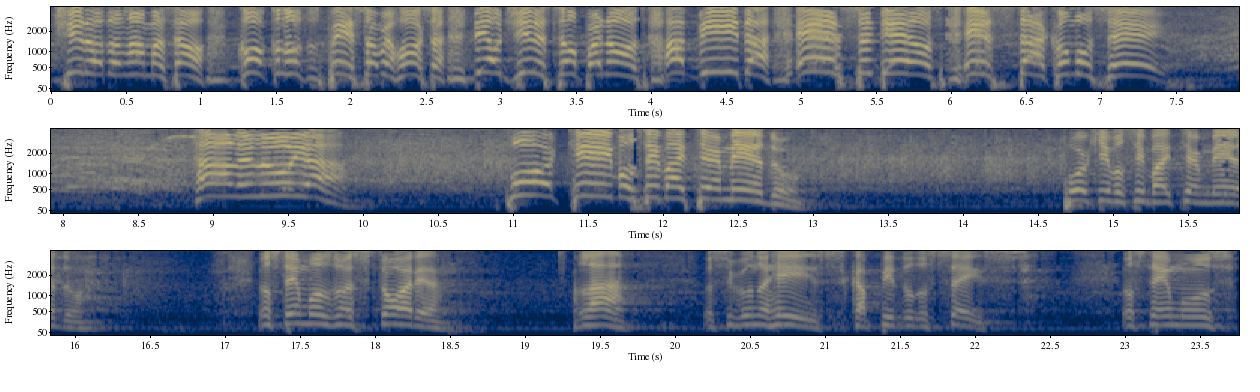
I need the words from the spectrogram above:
tirou da lamação, colocou nossos pés sobre a rocha, deu direção para nós. A vida, esse Deus está com você. Aleluia! Por que você vai ter medo? Por que você vai ter medo? Nós temos uma história lá no 2 Reis, capítulo 6. Nós temos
